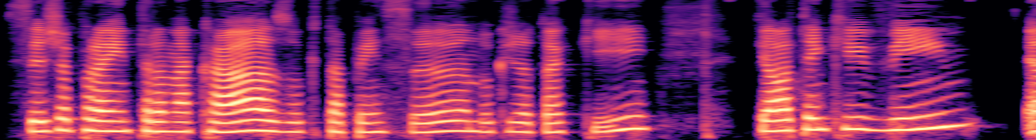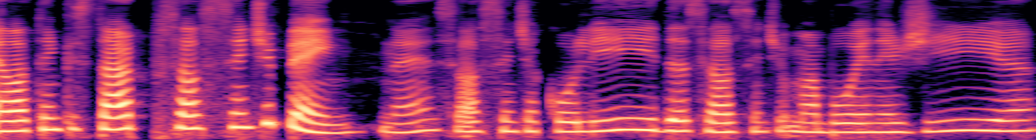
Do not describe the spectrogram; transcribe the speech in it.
seja para entrar na casa, ou que está pensando, ou que já está aqui, que ela tem que vir ela tem que estar se ela se sente bem, né? Se ela se sente acolhida, se ela sente uma boa energia.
